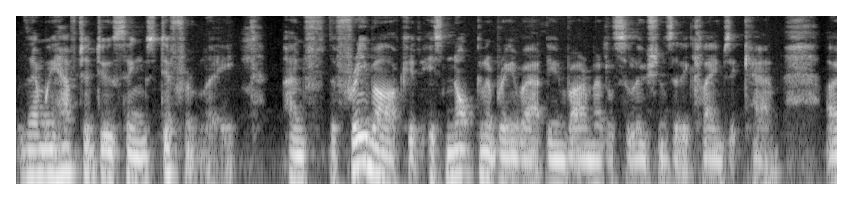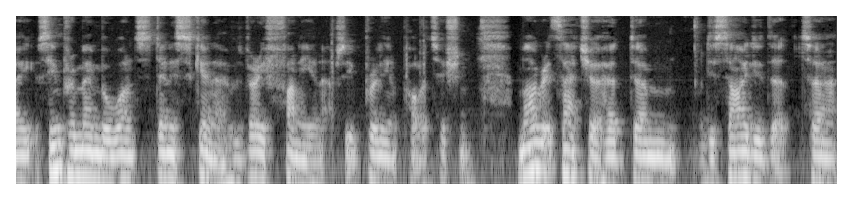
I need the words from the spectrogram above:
then we have to do things differently. And the free market is not going to bring about the environmental solutions that it claims it can. I seem to remember once Dennis Skinner, who was very funny and absolutely brilliant politician. Margaret Thatcher had um, decided that uh,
